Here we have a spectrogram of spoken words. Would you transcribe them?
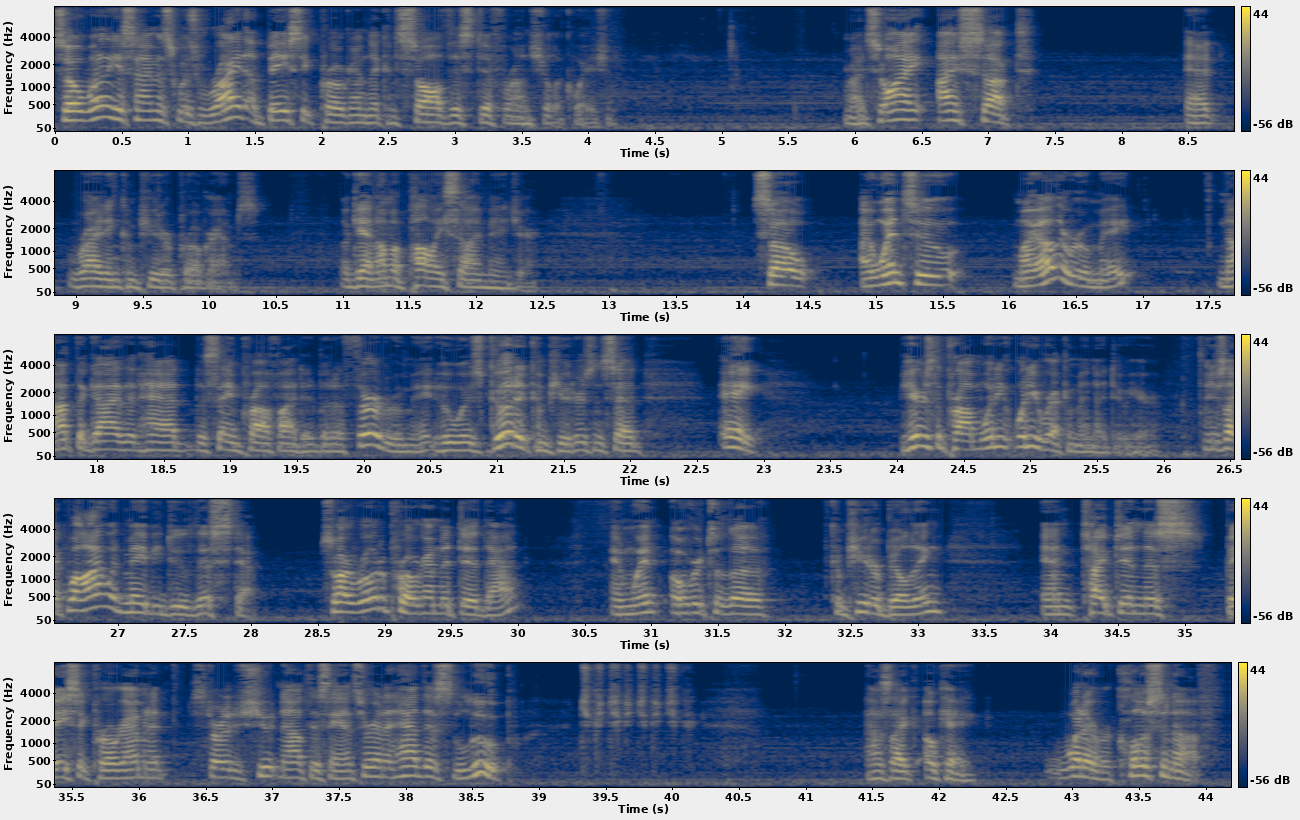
So one of the assignments was write a basic program that can solve this differential equation. Right. So I, I sucked at writing computer programs. Again, I'm a poli sci major. So I went to my other roommate, not the guy that had the same prof I did, but a third roommate who was good at computers and said, Hey, here's the problem. What do you, what do you recommend I do here? And he's like, Well, I would maybe do this step. So I wrote a program that did that and went over to the computer building and typed in this basic program and it started shooting out this answer and it had this loop. I was like, okay, whatever, close enough.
